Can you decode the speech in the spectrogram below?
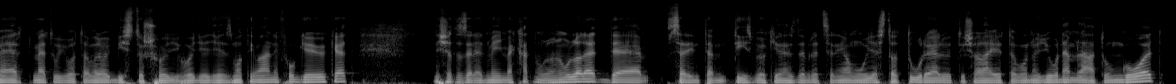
mert, mert úgy voltam vele, hogy biztos, hogy, hogy ez motiválni fogja őket. És hát az eredmény meg hát 0-0 lett, de szerintem 10-ből 9 Debreceni amúgy ezt a túra előtt is aláírta volna, hogy jó, nem látunk gólt,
